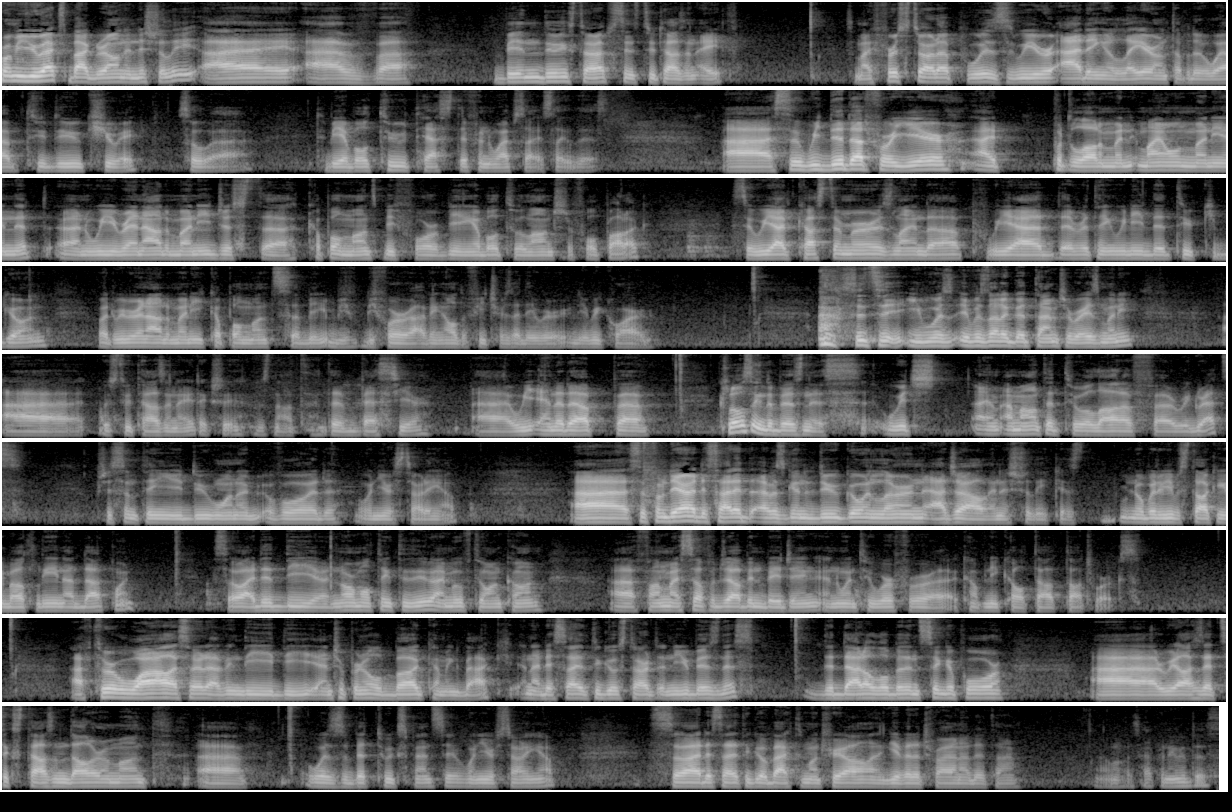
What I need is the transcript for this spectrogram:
from a UX background initially, I have uh, been doing startups since 2008. So my first startup was we were adding a layer on top of the web to do QA, so uh, to be able to test different websites like this. Uh, so we did that for a year. I put a lot of money, my own money in it, and we ran out of money just a couple months before being able to launch the full product. So we had customers lined up, we had everything we needed to keep going, but we ran out of money a couple months uh, be, before having all the features that they were they required. Since it, it, was it was not a good time to raise money, uh, it was 2008 actually. It was not the best year. Uh, we ended up uh, closing the business, which amounted to a lot of uh, regrets, which is something you do want to avoid when you're starting up. Uh, so from there, I decided I was going to do go and learn Agile initially because nobody was talking about Lean at that point. So I did the uh, normal thing to do. I moved to Hong Kong, uh, found myself a job in Beijing, and went to work for a company called Thought, ThoughtWorks. After a while, I started having the, the entrepreneurial bug coming back, and I decided to go start a new business. Did that a little bit in Singapore, I realized that $6,000 a month uh, was a bit too expensive when you're starting up. So I decided to go back to Montreal and give it a try another time. I don't know what's happening with this.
